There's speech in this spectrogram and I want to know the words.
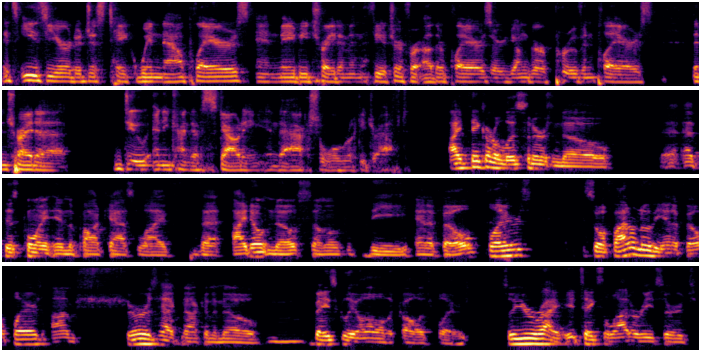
it's easier to just take win now players and maybe trade them in the future for other players or younger proven players than try to do any kind of scouting in the actual rookie draft? I think our listeners know at this point in the podcast life that I don't know some of the NFL players. So if I don't know the NFL players, I'm sure as heck not going to know basically all of the college players. So you're right. It takes a lot of research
